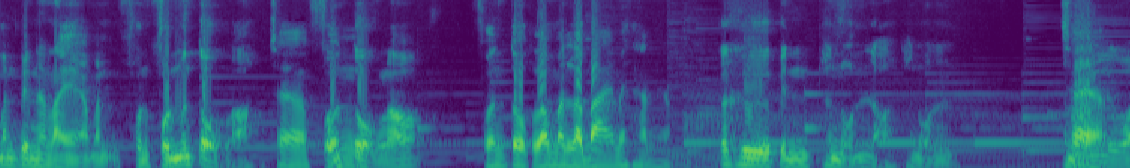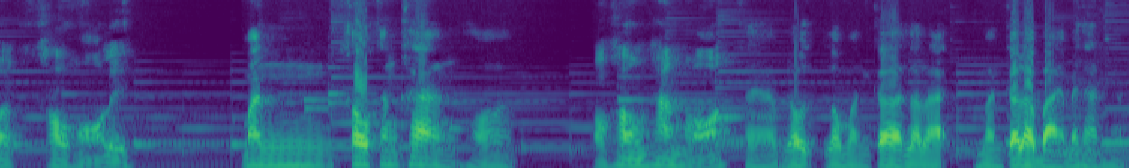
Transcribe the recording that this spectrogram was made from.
มันเป็นอะไรอะ มันฝนฝนมันตกเหรอใช่ครับฝนตกแล้ว ฝนตกแล้วมันระบายไม่ทันครับ ก็คือเป็นถนนเหรอถนนถใช่นนครับหรือว่าเข้าหอเลย มันเข้าข้างๆหอครับ อ๋อเข้าข้างๆหอใช่ครับแล้วแล้วมันก็ละลายมันก็ระบายไม่ทันครับ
